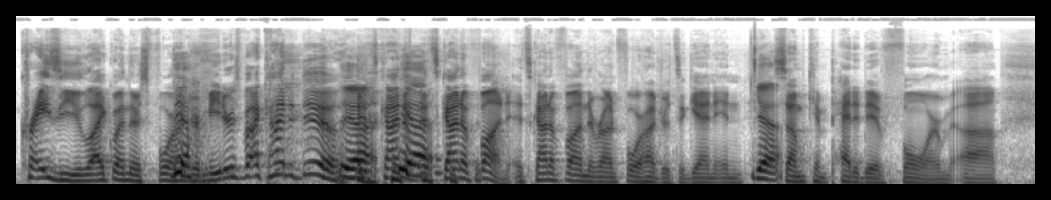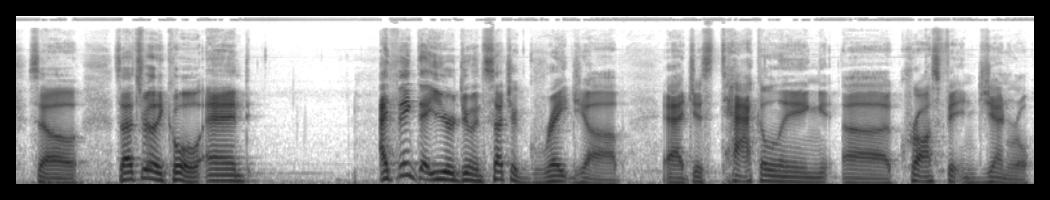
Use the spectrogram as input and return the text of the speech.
Crazy, you like when there's 400 Yeah. meters, but I kind of do. Yeah. It's kind of Yeah. it's kind of fun. It's kind of fun to run 400s again in some competitive form. Uh, so so that's really cool. And I think that you're doing such a great job at just tackling uh, CrossFit in general.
